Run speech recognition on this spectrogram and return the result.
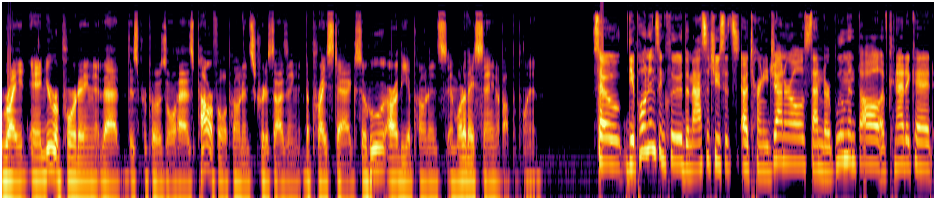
Right. And you're reporting that this proposal has powerful opponents criticizing the price tag. So, who are the opponents and what are they saying about the plan? So the opponents include the Massachusetts Attorney General, Senator Blumenthal of Connecticut,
